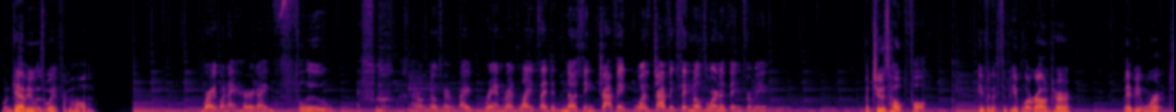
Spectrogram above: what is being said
when Gabby was away from home. Right when I heard, I flew. I, flew, I don't know if I, I ran red lights. I did nothing. Traffic was traffic signals weren't a thing for me. But she was hopeful, even if the people around her maybe weren't.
